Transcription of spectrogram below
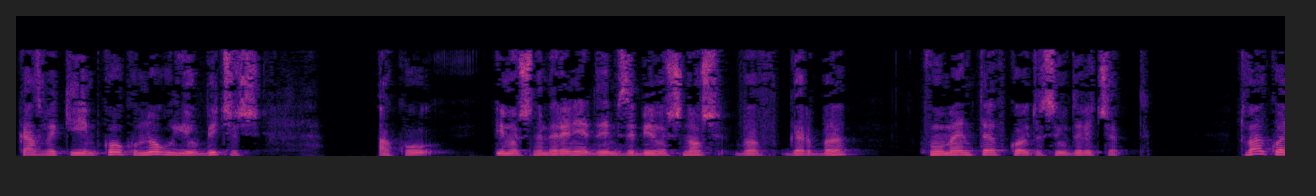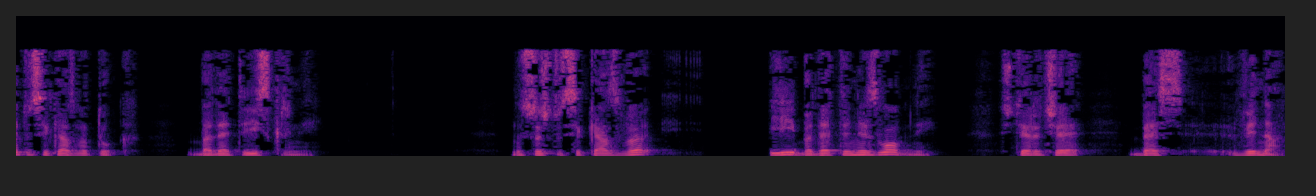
казвайки им колко много ги обичаш, ако имаш намерение да им забиваш нож в гърба в момента, в който се удалечат. Това, което се казва тук. Бъдете искрени. Но също се казва и бъдете незлобни. Ще рече, без вина,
